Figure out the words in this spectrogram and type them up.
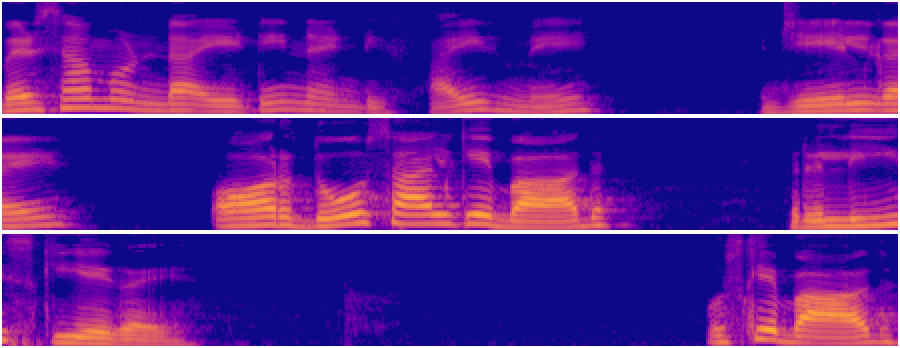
बिरसा मुंडा 1895 में जेल गए और दो साल के बाद रिलीज़ किए गए। उसके बाद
